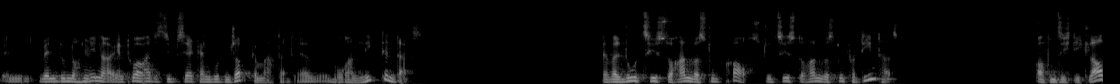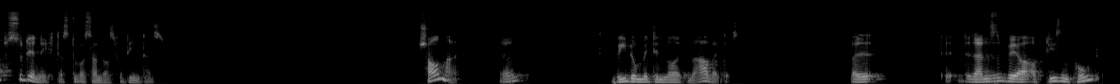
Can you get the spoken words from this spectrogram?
wenn, wenn du noch nie eine Agentur hattest, die bisher keinen guten Job gemacht hat, ja, woran liegt denn das? Ja, weil du ziehst doch an, was du brauchst. Du ziehst doch an, was du verdient hast. Offensichtlich glaubst du dir nicht, dass du was anderes verdient hast. Schau mal, ja, wie du mit den Leuten arbeitest. Weil äh, dann sind wir ja auf diesem Punkt,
